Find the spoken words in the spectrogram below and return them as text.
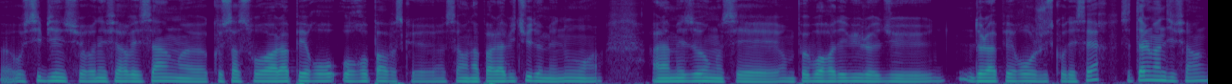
aussi bien sur un effervescent, euh, que ça soit à l'apéro, au repas, parce que ça, on n'a pas l'habitude, mais nous, euh, à la maison, c'est, on peut boire des bulles du, de l'apéro jusqu'au dessert. C'est tellement différent.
